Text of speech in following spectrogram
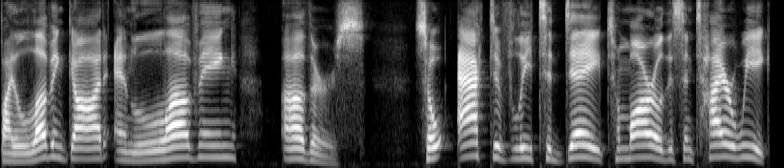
by loving God and loving others. So, actively today, tomorrow, this entire week,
